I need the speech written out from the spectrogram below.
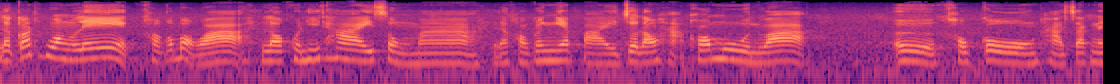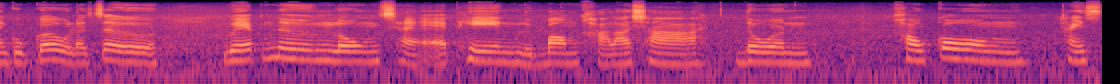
แล้วก็ทวงเลขเขาก็บอกว่ารอคนที่ไทยส่งมา แล้วเขาก็เงียบไปจนเราหาข้อมูลว่า เออเขาโกงหาจากใน Google แล้วเจอเว็บหนึ่งลงแฉเพลงหรือบอมขาราชา โดนเขาโกงไฮโซ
